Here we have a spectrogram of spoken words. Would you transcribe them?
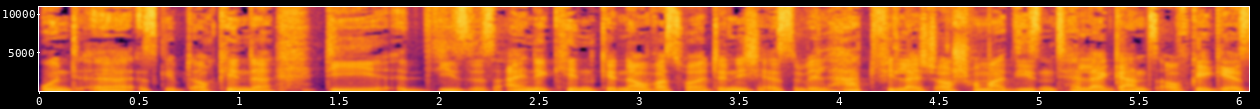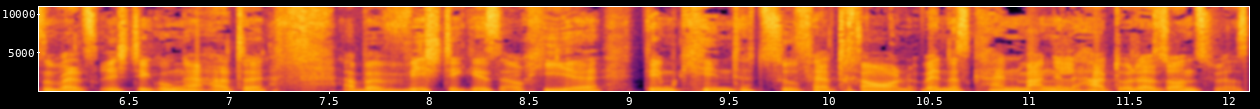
Und äh, es gibt auch Kinder, die dieses eine Kind, genau was heute nicht essen will, hat vielleicht auch schon mal diesen Teller ganz aufgegessen, weil es richtig Hunger hatte. Aber wichtig ist auch hier, dem Kind zu vertrauen. Wenn es keinen Mangel hat oder sonst was,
